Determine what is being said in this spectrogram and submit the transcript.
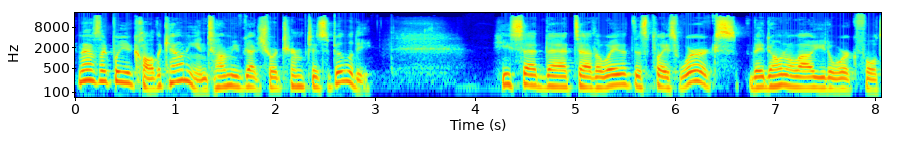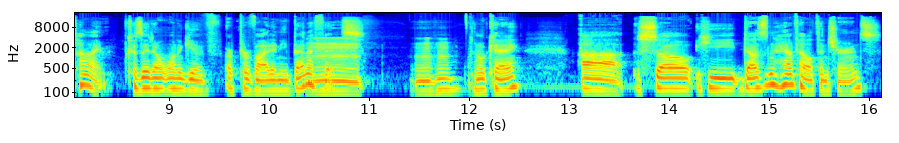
And I was like, well, you call the county and tell them you've got short term disability. He said that uh, the way that this place works, they don't allow you to work full time because they don't want to give or provide any benefits. Mm-hmm. Okay. Uh, so he doesn't have health insurance,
